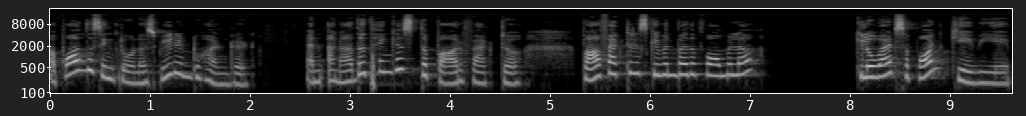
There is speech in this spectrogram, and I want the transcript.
upon the synchronous speed into 100 and another thing is the power factor. Power factor is given by the formula kilowatts upon kVA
